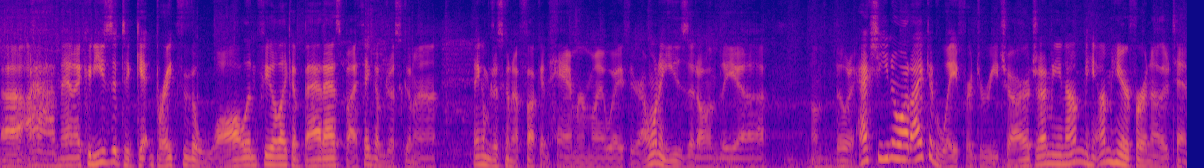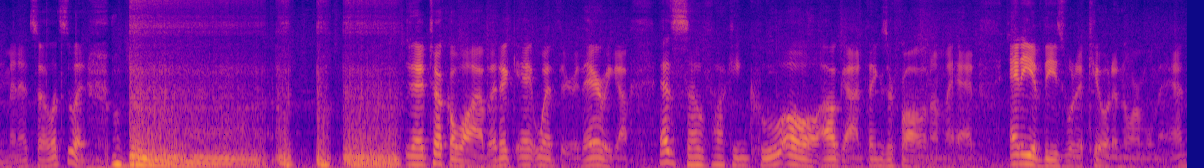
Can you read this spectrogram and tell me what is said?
Uh, ah, man, I could use it to get break through the wall and feel like a badass, but I think I'm just gonna, I think I'm just gonna fucking hammer my way through. I want to use it on the, uh, on the building. Actually, you know what? I could wait for it to recharge. I mean, I'm, I'm here for another 10 minutes, so let's do it. It took a while, but it, it went through. There we go. That's so fucking cool. Oh, oh god, things are falling on my head. Any of these would have killed a normal man,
